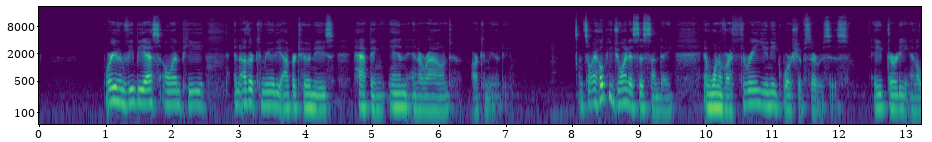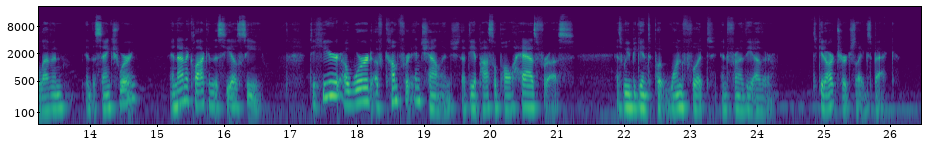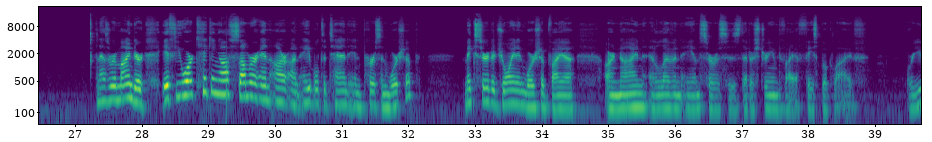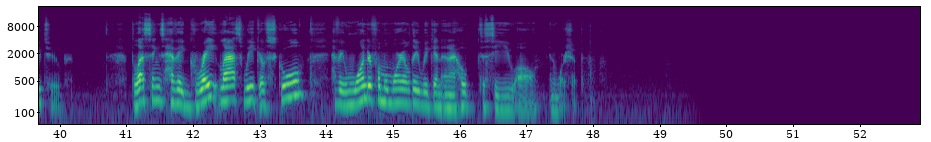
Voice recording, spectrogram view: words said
or even VBS, OMP, and other community opportunities happening in and around our community. And so I hope you join us this Sunday in one of our three unique worship services, 8:30 and 11 in the sanctuary, and 9 o'clock in the CLC to hear a word of comfort and challenge that the Apostle Paul has for us as we begin to put one foot in front of the other to get our church legs back. And as a reminder, if you are kicking off summer and are unable to attend in person worship, make sure to join in worship via our 9 and 11 a.m. services that are streamed via Facebook Live or YouTube. Blessings. Have a great last week of school. Have a wonderful Memorial Day weekend, and I hope to see you all in worship.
